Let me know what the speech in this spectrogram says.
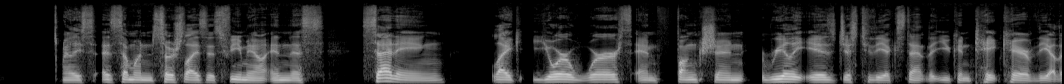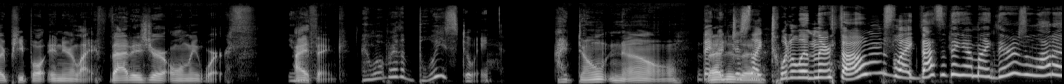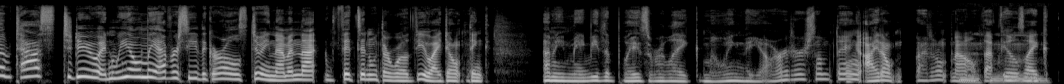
or at least as someone socialized as female in this setting, like your worth and function really is just to the extent that you can take care of the other people in your life. That is your only worth, Yeah. I think. And what were the boys doing? I don't know. They That were is just a- like twiddling their thumbs. Like that's the thing. I'm like, there's a lot of tasks to do, and we only ever see the girls doing them, and that fits in with their worldview. I don't think. I mean, maybe the boys were like mowing the yard or something. I don't. I don't know. That feels Mhm. like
